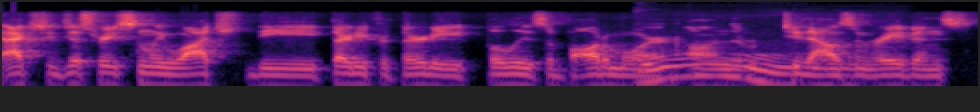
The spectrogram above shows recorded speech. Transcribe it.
actually just recently watch the 30 for 30 Bullies of Baltimore on the 2000 Ravens.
